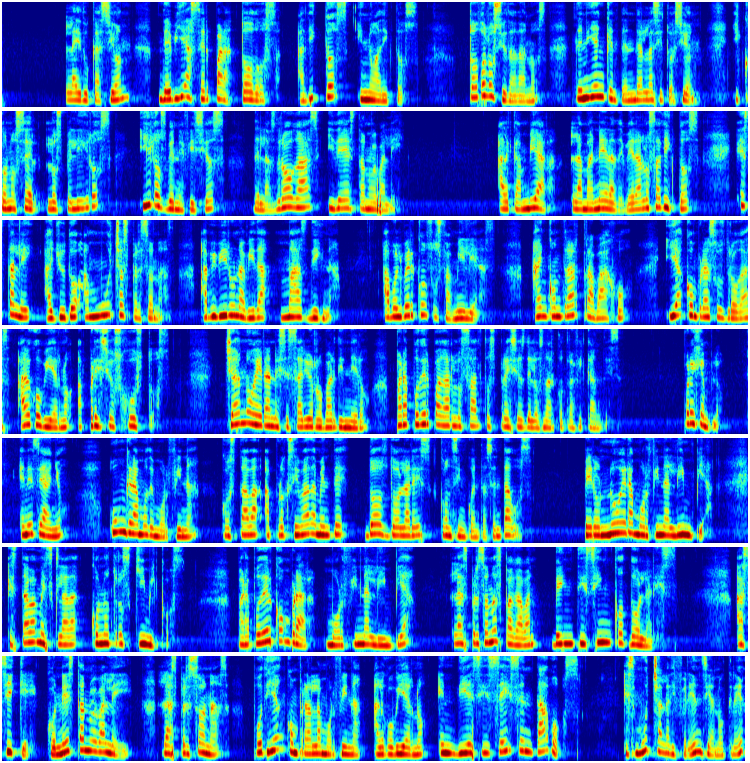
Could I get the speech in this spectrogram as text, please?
La educación debía ser para todos, adictos y no adictos. Todos los ciudadanos tenían que entender la situación y conocer los peligros y los beneficios de las drogas y de esta nueva ley. Al cambiar la manera de ver a los adictos, esta ley ayudó a muchas personas a vivir una vida más digna a volver con sus familias, a encontrar trabajo y a comprar sus drogas al gobierno a precios justos. Ya no era necesario robar dinero para poder pagar los altos precios de los narcotraficantes. Por ejemplo, en ese año, un gramo de morfina costaba aproximadamente 2 dólares con 50 centavos. Pero no era morfina limpia, estaba mezclada con otros químicos. Para poder comprar morfina limpia, las personas pagaban 25 dólares. Así que, con esta nueva ley, las personas podían comprar la morfina al gobierno en 16 centavos. Es mucha la diferencia, ¿no creen?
